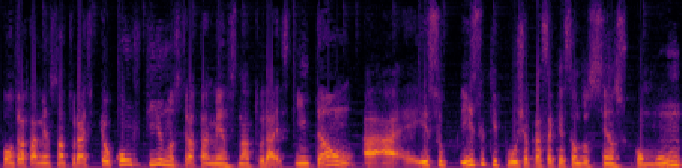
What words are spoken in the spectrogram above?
com tratamentos naturais porque eu confio nos tratamentos naturais. Então, a, a, isso, isso que puxa para essa questão do senso comum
